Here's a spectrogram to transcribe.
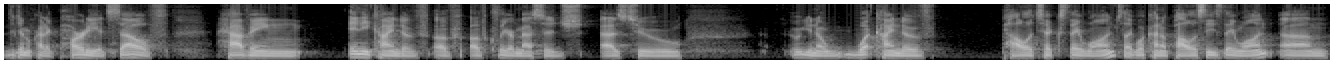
the Democratic Party itself having any kind of, of, of clear message as to you know what kind of politics they want, like what kind of policies they want, um,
